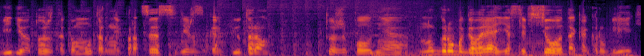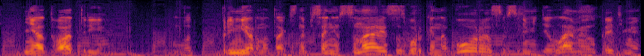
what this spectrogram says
видео. Тоже такой муторный процесс. Сидишь за компьютером. То тоже полдня. Ну, грубо говоря, если все вот так округлить, дня два-три. Вот примерно так. С написанием сценария, со сборкой набора, со всеми делами вот этими.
